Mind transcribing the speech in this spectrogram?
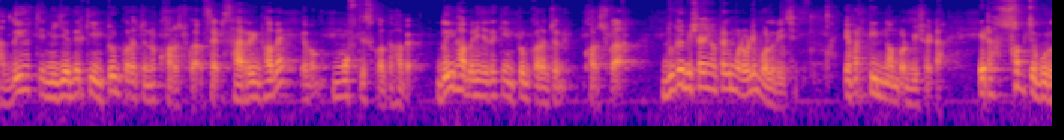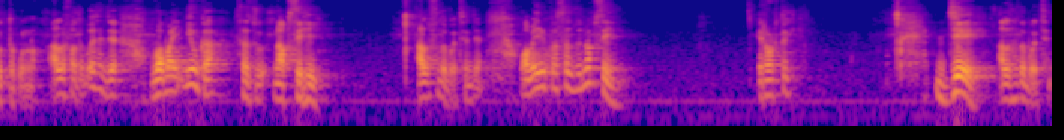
আর দুই হচ্ছে নিজেদেরকে ইমপ্রুভ করার জন্য খরচ করা সেটা শারীরিকভাবে এবং মস্তিষ্কগতভাবে দুইভাবে নিজেদেরকে ইমপ্রুভ করার জন্য খরচ করা দুটো বিষয় আমি আপনাকে মোটামুটি বলে দিয়েছি এবার তিন নম্বর বিষয়টা এটা সবচেয়ে গুরুত্বপূর্ণ আল্লাহ ফাতে বলছেন যে ওয়ামাই ইউকা সাজু নাফসিহি আল্লাহ ফাতে বলছেন যে ইউকা সাজু নাফসিহি এর অর্থ কি? যে, আল্লাহ বলছেন,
